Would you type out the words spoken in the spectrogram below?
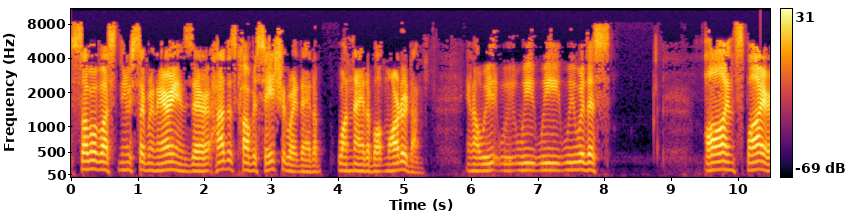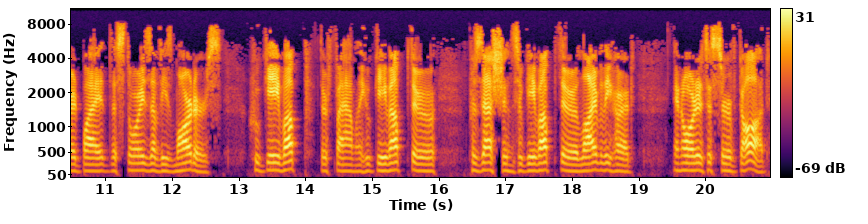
some of us new seminarians there had this conversation right there one night about martyrdom. You know, we we we we, we were this awe inspired by the stories of these martyrs who gave up their family, who gave up their possessions, who gave up their livelihood in order to serve God.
